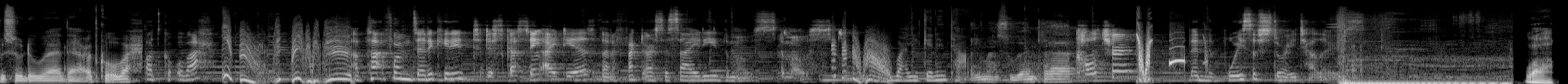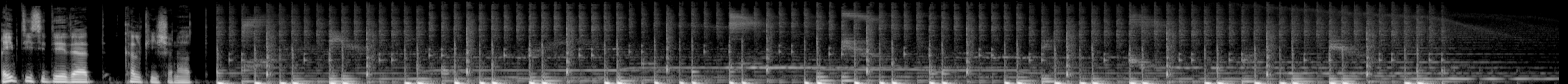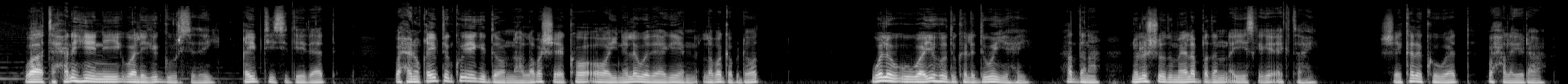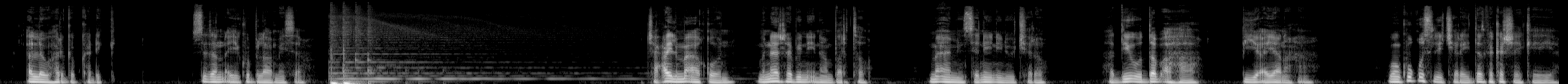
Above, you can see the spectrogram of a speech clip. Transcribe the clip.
ku soo dhowaada codka ubax Codka Ubax, a platform dedicated to discussing ideas that affect our society the most. The most. wacyigelinta arrimaha sugaanta Culture and the voice of storytellers. waa qaybtii siddeedaad kalkii shanaad waa taxanaheennii waa layga guursaday. Qaybtii siddeedaad waxaynu qaybtan ku eegi doonnaa laba sheeko oo ay nala wadaageen laba gabdhood. Walow uu waayahoodu kala duwan yahay. Haddana noloshoodu meelo badan ayay iskaga eg tahay. Sheekada koowaad waxaa la yidhaa allow hargab ka dhig. Sidan ayay ku bilaabmaysaa. Jacayl ma aqoon mana rabin inaan barto. Ma aaminsanayn inuu jiro. Haddii uu dab ahaa biyo ayaan ahaa waan ku qusli jiray dadka ka sheekeeya.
